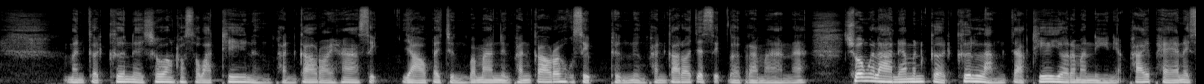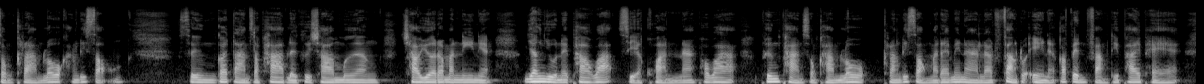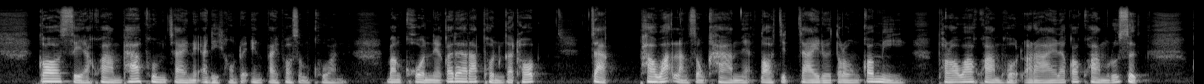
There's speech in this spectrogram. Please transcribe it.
มันเกิดขึ้นในช่วงทศวรรษที่ 1950 ยาวไปถึงประมาณ 1960 ถึง 1970 โดยประมาณนะ ช่วงเวลาเนี้ยมันเกิดขึ้นหลังจากที่เยอรมนีเนี่ยพ่ายแพ้ในสงครามโลกครั้งที่สองซึ่งก็ตามสภาพเลยคือชาวเมือง ชาวเยอรมนีเนี่ยยังอยู่ในภาวะเสียขวัญนนะ เพราะว่าเพิ่งผ่านสงครามโลกครั้งที่สองมาได้ไม่นานแล้วฝั่งตัวเองเนี่ยก็เป็นฝั่งที่พ่ายแพ้ ก็เสียความภาคภูมิใจในอดีตของตัวเองไปพอสมควร บางคนเนี่ยก็ได้รับผลกระทบจาก ภาวะหลังสงครามเนี่ยต่อจิตใจโดยตรงก็มี เพราะว่าความโหดร้ายแล้วก็ความรู้สึก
